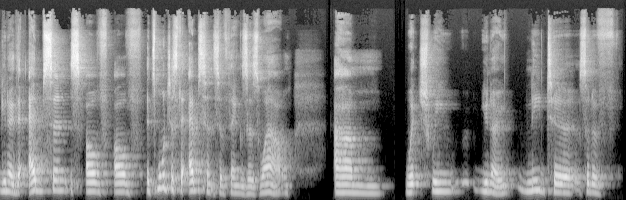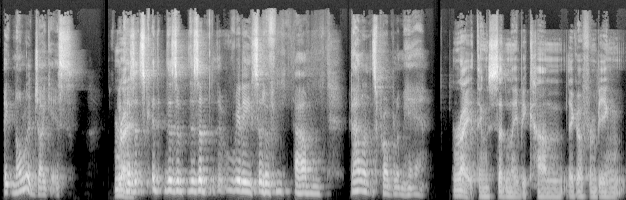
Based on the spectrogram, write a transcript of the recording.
you know the absence of of it's more just the absence of things as well, um, which we you know need to sort of acknowledge, I guess, because Right. it's there's a there's a really sort of um, balance problem here. Right. Things suddenly become, they go from being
